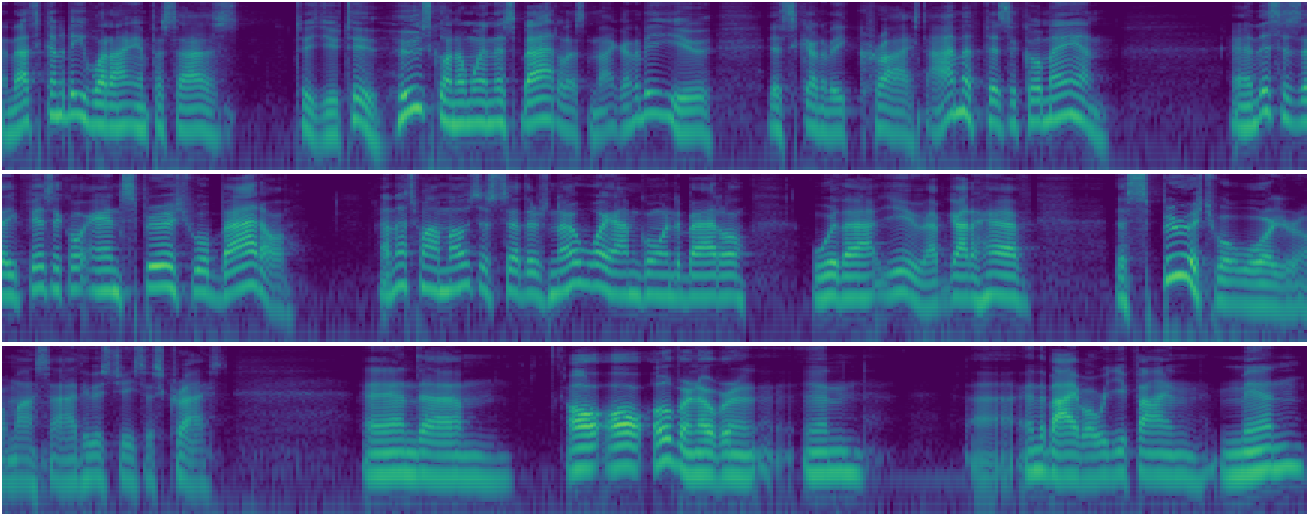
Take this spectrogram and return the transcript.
And that's going to be what I emphasize to you too. Who's going to win this battle? It's not going to be you, it's going to be Christ. I'm a physical man. And this is a physical and spiritual battle. And that's why Moses said, There's no way I'm going to battle without you. I've got to have the spiritual warrior on my side, who is Jesus Christ. And um, all, all over and over in, in, uh, in the Bible, you find men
